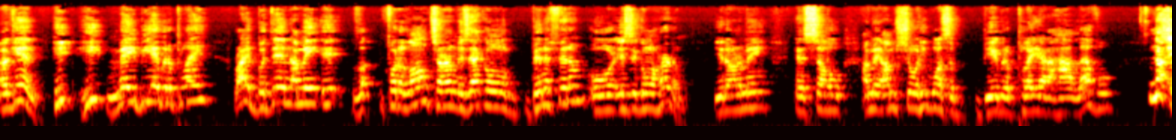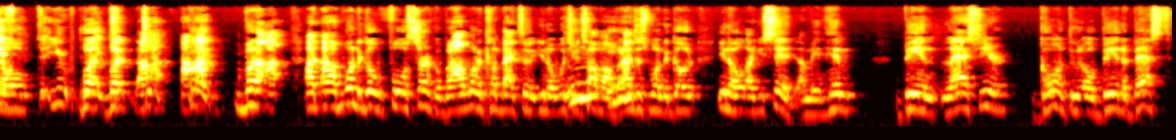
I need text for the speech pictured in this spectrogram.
again, he he may be able to play, Right, but then I mean, it, for the long term, is that going to benefit him or is it going to hurt him? You know what I mean? And so, I mean, I'm sure he wants to be able to play at a high level. No, so if, you, but but to, I, I, I, but I, I, I want to go full circle, but I want to come back to you know what you're mm-hmm. talking about. But I mm-hmm. just wanted to go, you know, like you said. I mean, him being last year going through or being the best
